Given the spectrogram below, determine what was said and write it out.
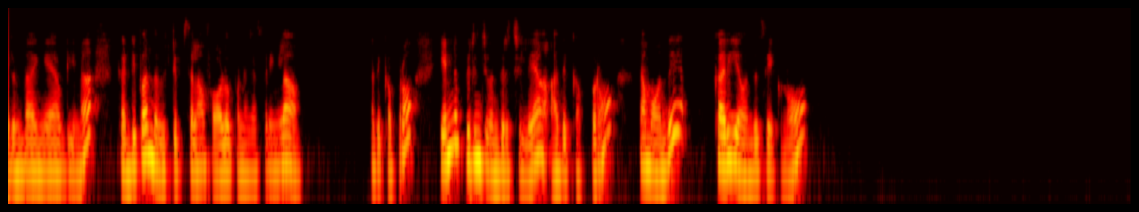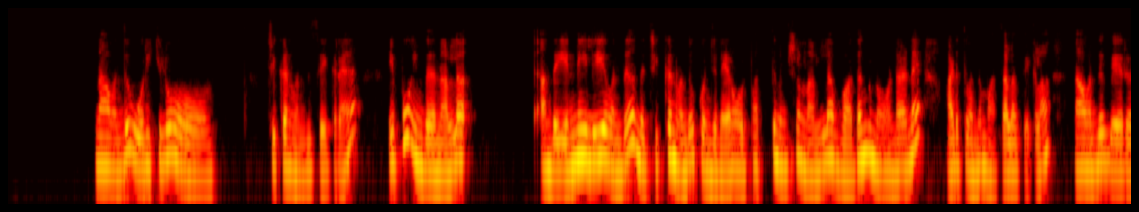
இருந்தாங்க அப்படின்னா கண்டிப்பாக இந்த டிப்ஸ் எல்லாம் ஃபாலோ பண்ணுங்கள் சரிங்களா? அதுக்கப்புறம் எண்ணெய் பிரிஞ்சு வந்துருச்சு இல்லையா? அதுக்கப்புறம் நம்ம வந்து கறியை வந்து சேர்க்கணும். நான் வந்து ஒரு கிலோ சிக்கன் வந்து சேர்க்குறேன். இப்போது இந்த நல்லா அந்த எண்ணெயிலேயே வந்து அந்த சிக்கன் வந்து கொஞ்சம் நேரம் ஒரு பத்து நிமிஷம் நல்லா வதங்கின உடனே அடுத்து வந்து மசாலா சேர்க்கலாம். நான் வந்து வேறு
